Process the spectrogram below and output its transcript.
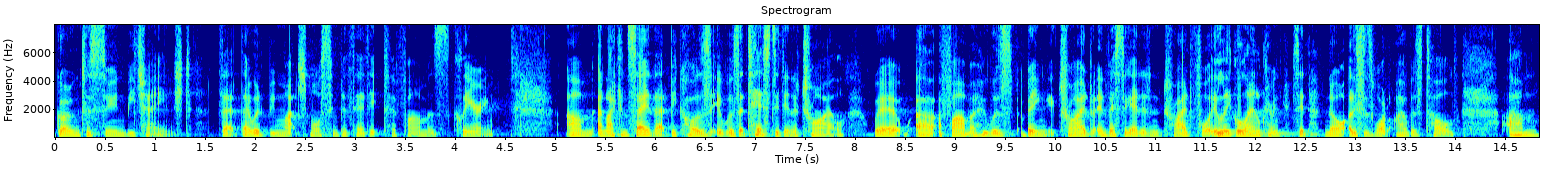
going to soon be changed, that they would be much more sympathetic to farmers clearing. Um, and I can say that because it was attested in a trial where uh, a farmer who was being tried, investigated, and tried for illegal land clearing said, "No, this is what I was told." Um,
